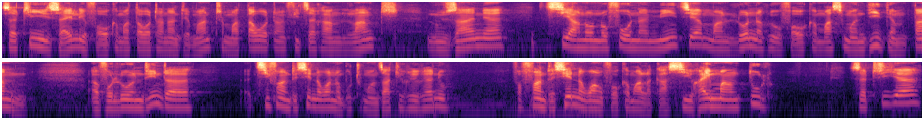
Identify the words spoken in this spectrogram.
Satria izay le vahoaka matahotra an'Andriamanitra, matahotra ny fitsaran'ny lanitra, noho izany tsy hanaonao foana mihitsy manoloana ireo vahoaka masi-mandidy amin'ny taniny. Voalohany indrindra, tsy fandresena ho an'Ambohitrimanjaka irery ihany io, fa fandresena ho an'ny vahoaka malagasy iray manontolo, satria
